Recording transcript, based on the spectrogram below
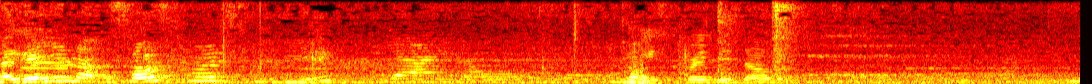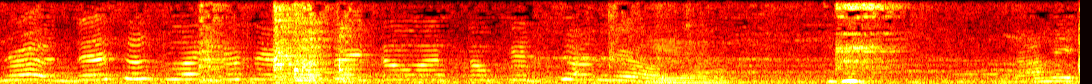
Lagyan nyo na sauce first, baby. Yeah, It's pretty daw. This is like the same as I do with two kids on you. Yeah. Mami,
